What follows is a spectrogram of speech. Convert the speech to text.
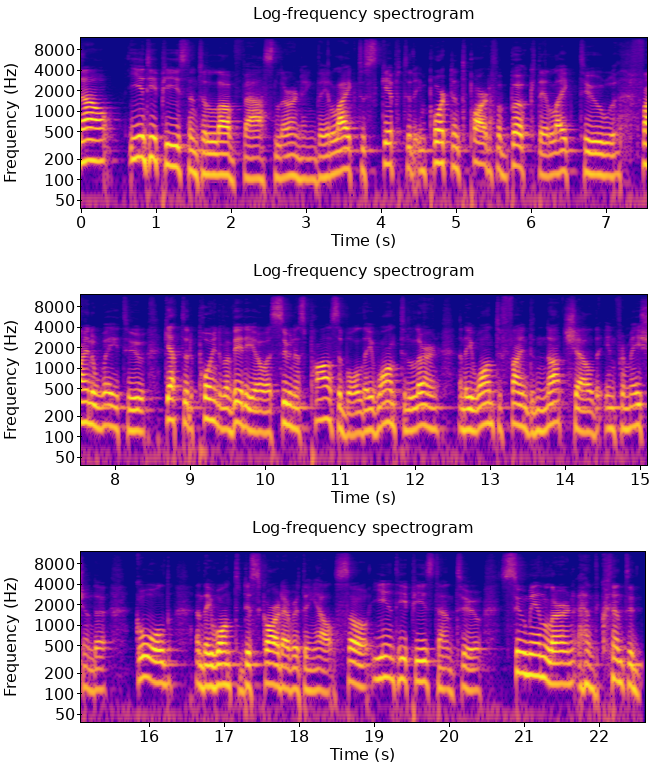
Now, ENTPs tend to love fast learning. They like to skip to the important part of a book. They like to find a way to get to the point of a video as soon as possible. They want to learn and they want to find the nutshell, the information, the gold, and they want to discard everything else. So ENTPs tend to zoom in, learn, and tend to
